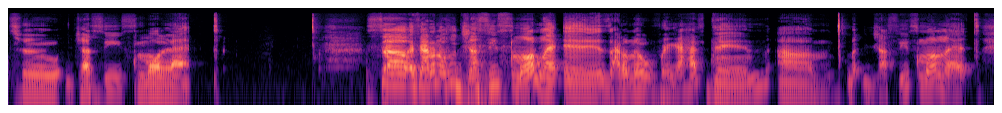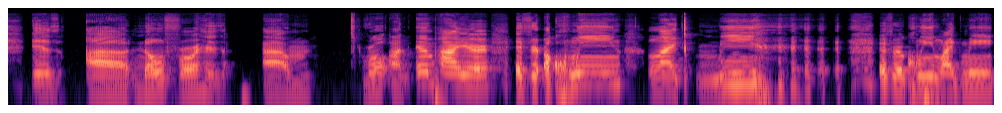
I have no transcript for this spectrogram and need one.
Into Jussie Smollett. So, if y'all don't know who Jussie Smollett is, I don't know where y'all have been. Um, but Jussie Smollett is uh known for his um role on Empire. If you're a queen like me, if you're a queen like me,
